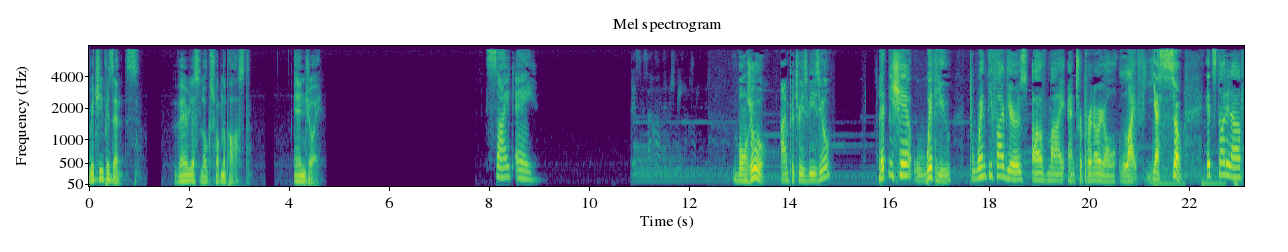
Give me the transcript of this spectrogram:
Richie presents various logs from the past. Enjoy. Side A. Bonjour, I'm Patrice Bizio. Let me share with you 25 years of my entrepreneurial life. Yes, so it started out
